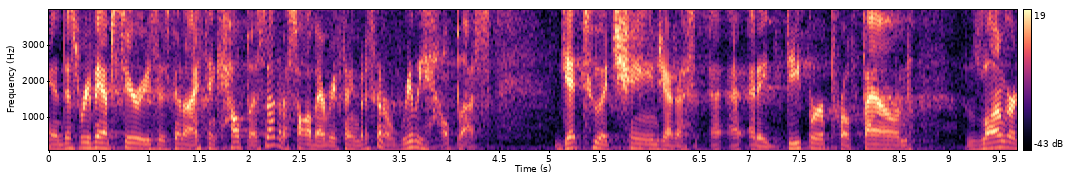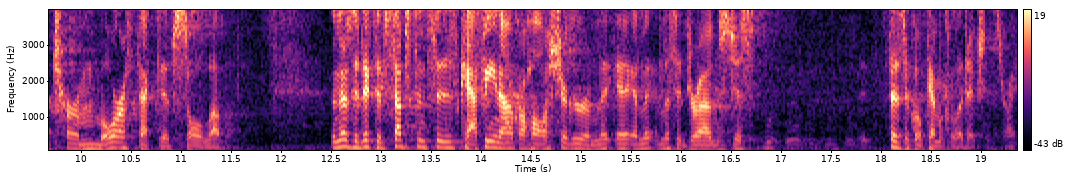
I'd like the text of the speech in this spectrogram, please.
And this revamped series is going to, I think, help us. It's not going to solve everything, but it's going to really help us get to a change at a, at a deeper, profound, longer term, more effective soul level. And there's addictive substances, caffeine, alcohol, sugar, illicit drugs, just physical chemical addictions, right?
